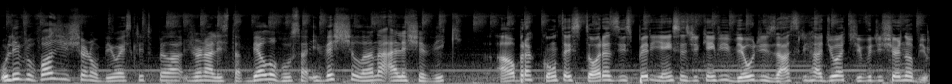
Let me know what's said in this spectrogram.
O livro Voz de Chernobyl é escrito pela jornalista bielorrussa Ivestilana Alechevich. A obra conta histórias e experiências de quem viveu o desastre radioativo de Chernobyl.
